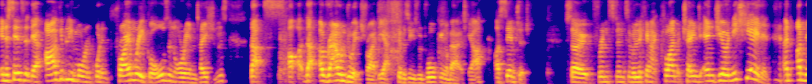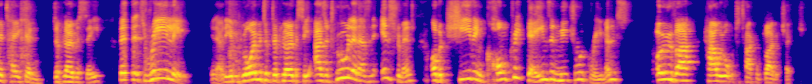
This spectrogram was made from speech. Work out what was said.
in a sense that there are arguably more important primary goals and orientations that's uh, that around which right the activities we're talking about here are centered. So for instance if we're looking at climate change ngo initiated and undertaken diplomacy that it's really you know the employment of diplomacy as a tool and as an instrument of achieving concrete gains and mutual agreements over how we ought to tackle climate change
